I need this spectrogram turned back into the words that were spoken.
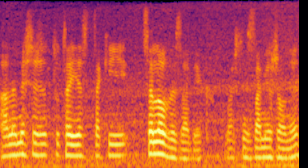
ale myślę, że tutaj jest taki celowy zabieg właśnie zamierzony.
